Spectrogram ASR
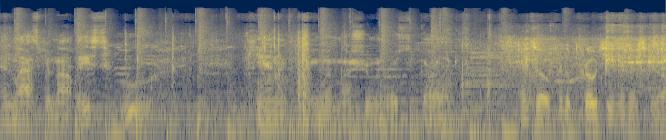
And last but not least, ooh, can of cream of mushroom and roasted garlic. And so for the protein in this meal,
